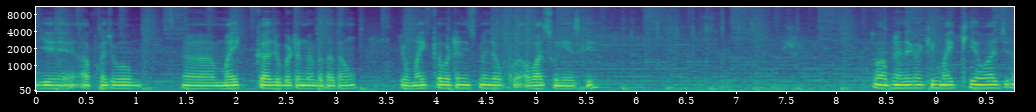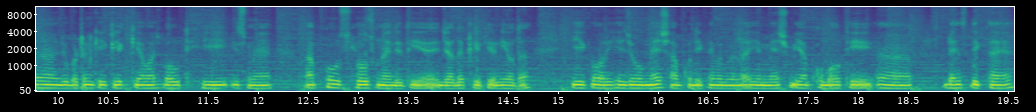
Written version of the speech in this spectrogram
ये है आपका जो माइक का जो बटन मैं बताता हूँ। जो माइक का बटन इसमें जो आपको आवाज़ सुनी है इसकी। तो आपने देखा कि माइक की आवाज़ जो बटन की क्लिक की आवाज़ बहुत ही इसमें आपको स्लो सुनाई देती है, ज़्यादा क्लियर नहीं होता। एक और ये जो मैश आपको देखने को मिल रहा है ये मैश भी आपको बहुत ही डेंस दिखता है।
